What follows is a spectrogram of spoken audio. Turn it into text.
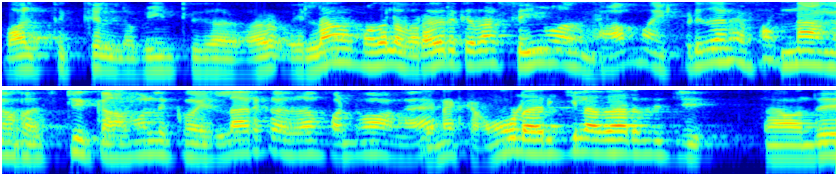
வாழ்த்துக்கள் அப்படின்ட்டு. எல்லாம் முதல்ல வரவேற்க தான் செய்வாங்க. ஆமா இப்படிதானே பண்ணாங்க ஃபர்ஸ்ட் கமலுக்கும் எல்லாருக்கும் அதான் பண்ணுவாங்க. ஏன்னா கமலோட அறிக்கையில தான் இருந்துச்சு. நான் வந்து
